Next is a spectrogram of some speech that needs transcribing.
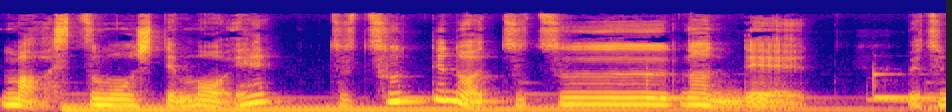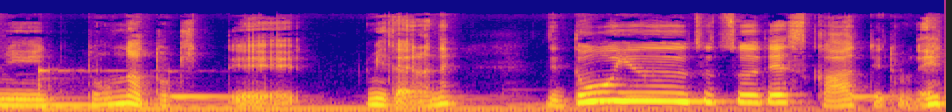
まあ、質問しても、え、頭痛っていうのは頭痛なんで、別にどんな時って、みたいなね。で、どういう頭痛ですかって言っても、え、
